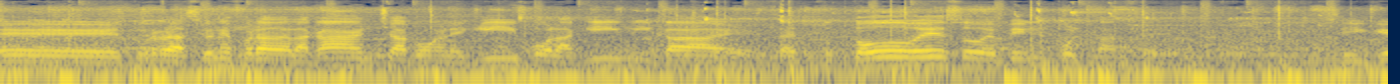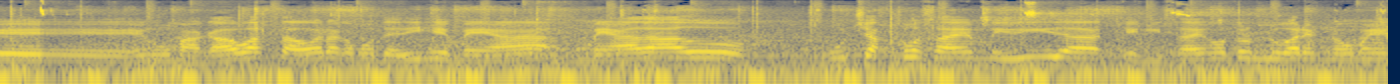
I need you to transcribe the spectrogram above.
Eh, tus relaciones fuera de la cancha, con el equipo, la química, eh, todo eso es bien importante. Así que en Humacao hasta ahora, como te dije, me ha, me ha dado muchas cosas en mi vida que quizás en otros lugares no, me,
